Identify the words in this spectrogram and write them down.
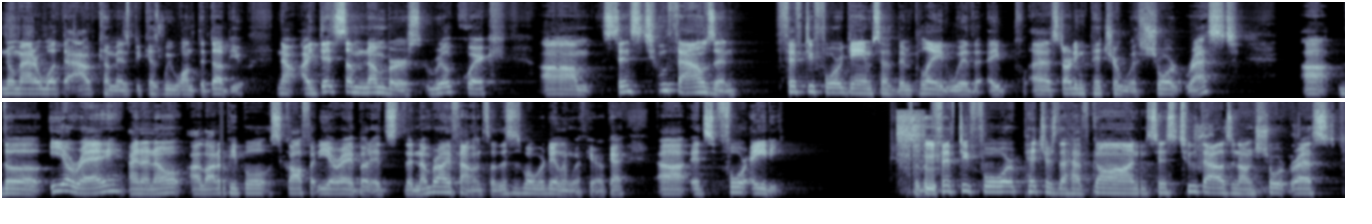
no matter what the outcome is, because we want the W. Now I did some numbers real quick. Um, since 2000. 54 games have been played with a uh, starting pitcher with short rest. Uh, the ERA, and I know a lot of people scoff at ERA, but it's the number I found. So this is what we're dealing with here. Okay, uh, it's 480. So the 54 pitchers that have gone since 2000 on short rest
